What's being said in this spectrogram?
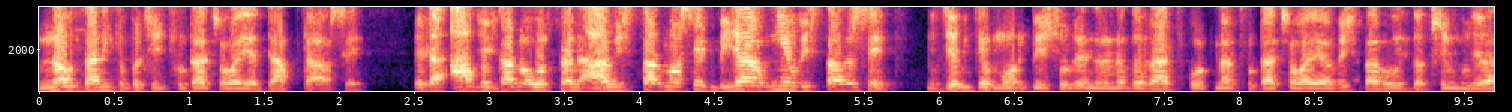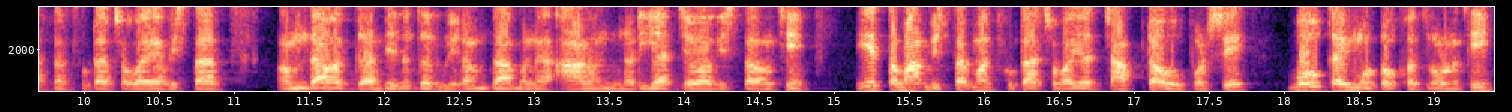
નવ તારીખે પછી છૂટાછવાયા ઝાપટા હશે. એટલે આ પ્રકારનો વરસાદ આ વિસ્તારમાં છે. બીજા અન્ય વિસ્તાર હશે જેમ કે મોરબી સુરેન્દ્રનગર રાજકોટના છૂટાછવાયા વિસ્તાર હોય દક્ષિણ ગુજરાતના છૂટાછવાયા વિસ્તાર અમદાવાદ ગાંધીનગર વિરમગામ અને આણંદ નડિયાદ જેવા વિસ્તારો છે. એ તમામ વિસ્તારમાં છૂટાછવાયા ઝાપટાઓ પડશે. બહુ કઈ મોટો ખતરો નથી.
